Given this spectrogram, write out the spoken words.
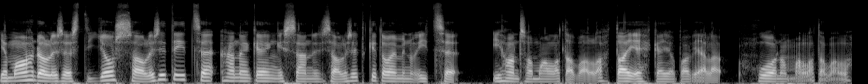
Ja mahdollisesti, jos sä olisit itse hänen kengissään, niin sä olisitkin toiminut itse ihan samalla tavalla, tai ehkä jopa vielä huonommalla tavalla.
